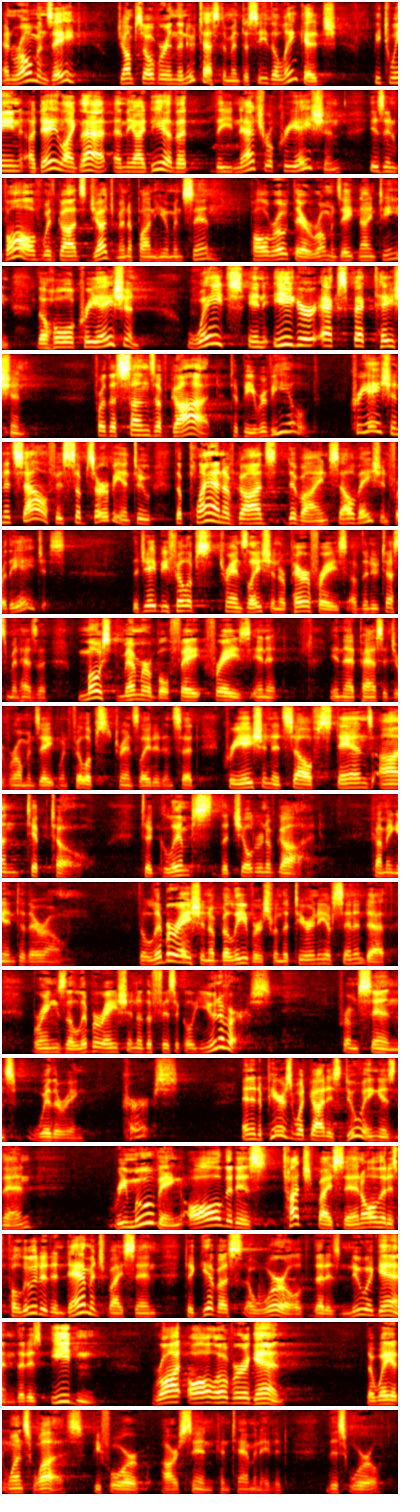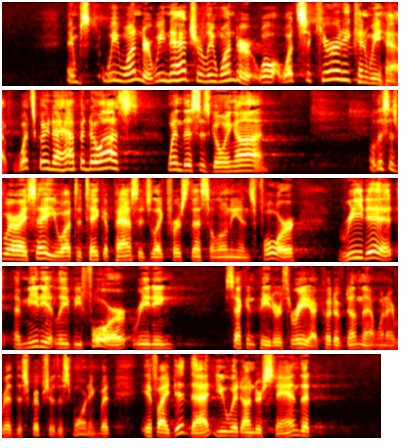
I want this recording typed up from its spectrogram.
And Romans 8 jumps over in the New Testament to see the linkage between a day like that and the idea that the natural creation is involved with God's judgment upon human sin. Paul wrote there, Romans 8:19, the whole creation waits in eager expectation for the sons of God to be revealed. Creation itself is subservient to the plan of God's divine salvation for the ages. The J.B. Phillips translation or paraphrase of the New Testament has a most memorable fa- phrase in it in that passage of Romans 8 when Phillips translated and said, Creation itself stands on tiptoe to glimpse the children of God coming into their own. The liberation of believers from the tyranny of sin and death brings the liberation of the physical universe from sin's withering curse. And it appears what God is doing is then removing all that is touched by sin, all that is polluted and damaged by sin, to give us a world that is new again, that is Eden, wrought all over again, the way it once was before our sin contaminated this world. And we wonder, we naturally wonder, well, what security can we have? What's going to happen to us? When this is going on. Well, this is where I say you ought to take a passage like 1 Thessalonians 4, read it immediately before reading 2 Peter 3. I could have done that when I read the scripture this morning, but if I did that, you would understand that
